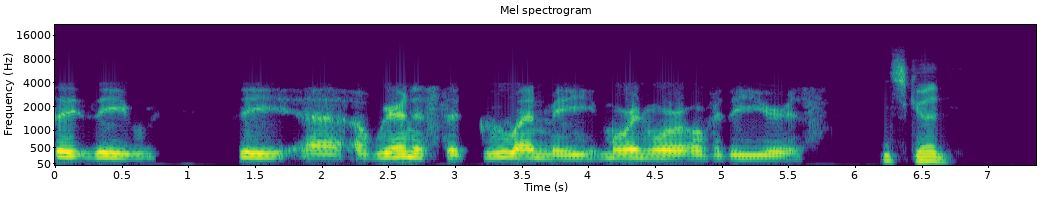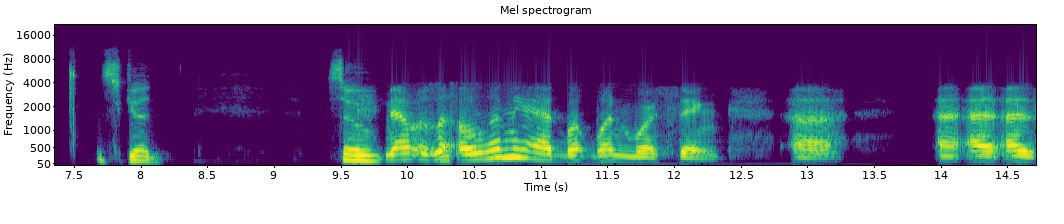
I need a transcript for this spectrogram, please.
the the the uh, awareness that grew on me more and more over the years. It's good. It's good. So now, oh, let me add one more thing. Uh, as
